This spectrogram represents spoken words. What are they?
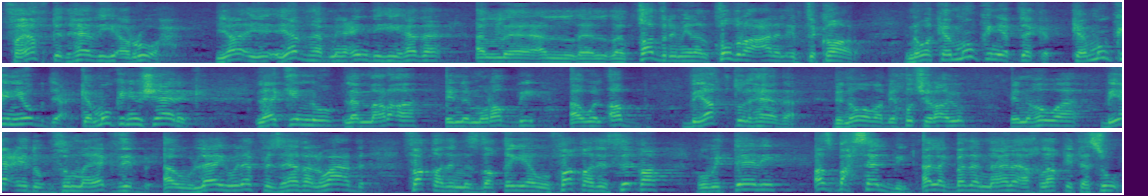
فيفقد هذه الروح. يذهب من عنده هذا القدر من القدرة على الابتكار. إن هو كان ممكن يبتكر كان ممكن يبدع كان ممكن يشارك. لكنه لما رأى إن المربي أو الأب بيقتل هذا بان هو ما بياخدش رأيه إن هو بيعد ثم يكذب أو لا ينفذ هذا الوعد فقد المصداقية وفقد الثقة وبالتالي أصبح سلبي. قال لك بدل ما أنا أخلاقي تسوء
